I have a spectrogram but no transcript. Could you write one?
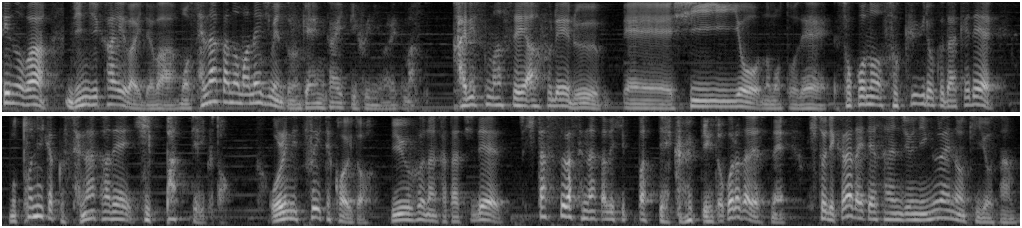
ていうのは人事界隈ではもう背中のマネジメントの限界っていうふうに言われてます。カリスマ性あふれる、えー、CEO のもとでそこの訴求力だけでもうとにかく背中で引っ張っていくと。俺についてこいというふうな形で、ひたすら背中で引っ張っていくっていうところがですね、1人から大体30人ぐらいの企業さん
